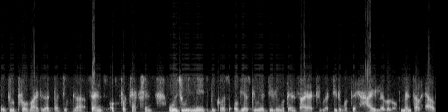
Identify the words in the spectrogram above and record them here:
it will provide that particular sense of protection which we need because obviously we are dealing with anxiety, we are dealing with a high level of mental health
